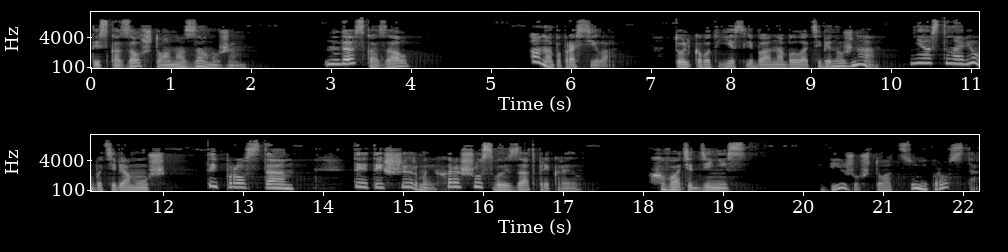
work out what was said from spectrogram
Ты сказал, что она замужем. Да, сказал. Она попросила. Только вот если бы она была тебе нужна, не остановил бы тебя муж. Ты просто ты этой ширмой хорошо свой зад прикрыл. Хватит, Денис. Вижу, что отцу непросто.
